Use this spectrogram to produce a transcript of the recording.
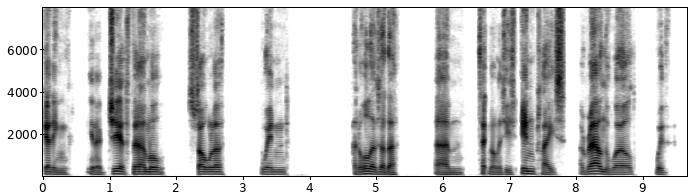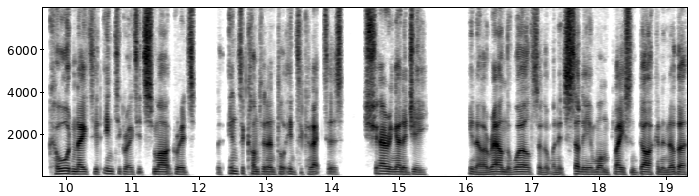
getting you know geothermal, solar, wind, and all those other um, technologies in place around the world with coordinated, integrated smart grids with intercontinental interconnectors, sharing energy, you know, around the world so that when it's sunny in one place and dark in another,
